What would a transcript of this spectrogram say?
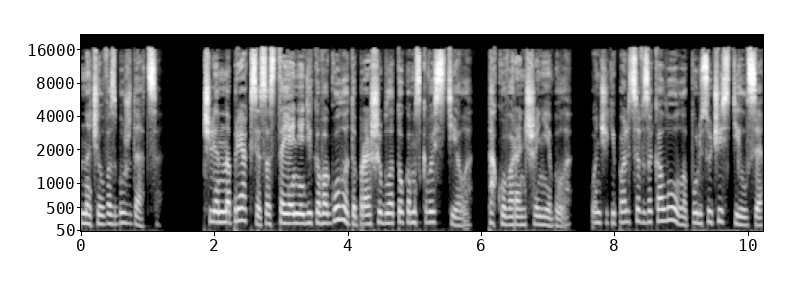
начал возбуждаться. Член напрягся, состояние дикого голода прошибло током сквозь тело. Такого раньше не было. Кончики пальцев закололо, пульс участился.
